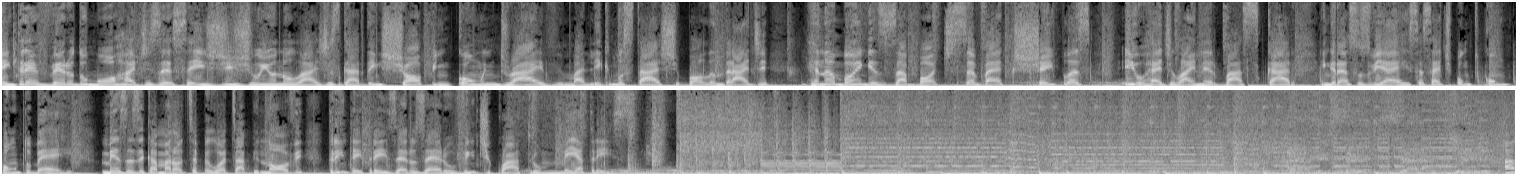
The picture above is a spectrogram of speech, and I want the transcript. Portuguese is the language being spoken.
Entreveiro do Morra, 16 de junho no Lages Garden Shopping, com Drive, Malik Mustache, Bola Andrade, Renan Boing, Zabot, Sevec, Shapeless e o headliner Bascar. Ingressos via rc7.com.br. Mesas e camarotes é pelo WhatsApp 9 3300 2463.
